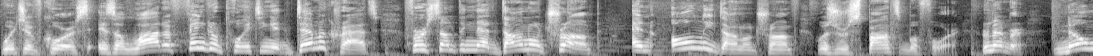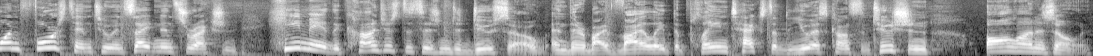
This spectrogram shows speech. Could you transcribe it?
which of course is a lot of finger pointing at Democrats for something that Donald Trump and only Donald Trump was responsible for. Remember, no one forced him to incite an insurrection. He made the conscious decision to do so and thereby violate the plain text of the U.S. Constitution all on his own.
